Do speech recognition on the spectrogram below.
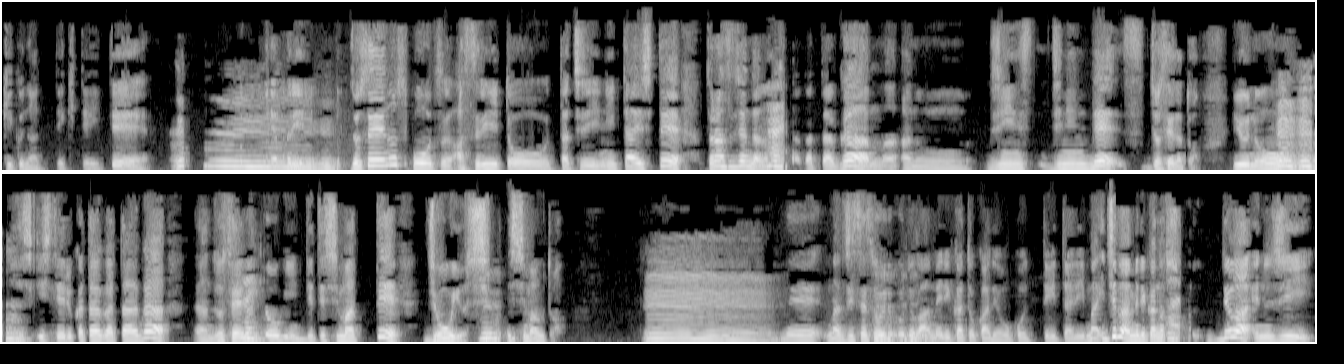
きくなってきていて、うん。やっぱり、女性のスポーツ、アスリートたちに対して、トランスジェンダーの方々が、まあ、あの、辞任、辞任で女性だというのを認識している方々が、女性の競技に出てしまって、上位を知ってしまうと。うーん。で、まあ実際そういうことがアメリカとかで起こっていたり、まあ一部アメリカの州では NG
